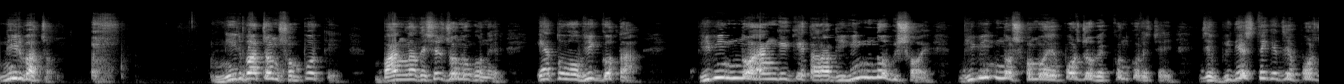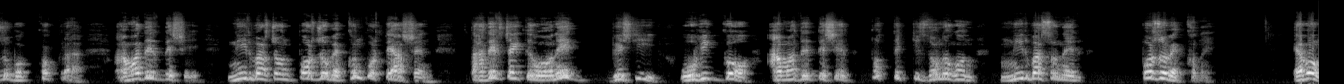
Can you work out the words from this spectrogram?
নির্বাচন। নির্বাচন সম্পর্কে বাংলাদেশের জনগণের এত অভিজ্ঞতা, বিভিন্ন আঙ্গিকে তারা বিভিন্ন বিষয়, বিভিন্ন সময়ে পর্যবেক্ষণ করেছে যে বিদেশ থেকে যে পর্যবেক্ষকরা আমাদের দেশে নির্বাচন পর্যবেক্ষণ করতে আসেন, তাদের চাইতে অনেক বেশি অভিজ্ঞ আমাদের দেশের প্রত্যেকটি জনগণ নির্বাচনের পর্যবেক্ষণে। এবং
